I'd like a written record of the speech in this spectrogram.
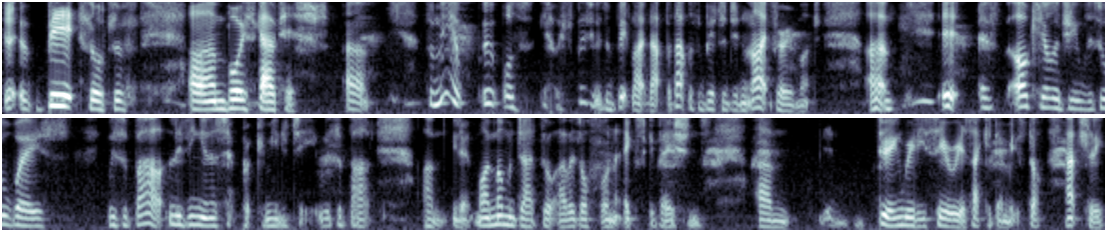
you know, a bit sort of um, Boy Scoutish. Uh, for me, it, it was, yeah, I suppose it was a bit like that, but that was the bit I didn't like very much. Um, it, archaeology was always was about living in a separate community. It was about, um, you know, my mum and dad thought I was off on excavations, um, doing really serious academic stuff. Actually,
